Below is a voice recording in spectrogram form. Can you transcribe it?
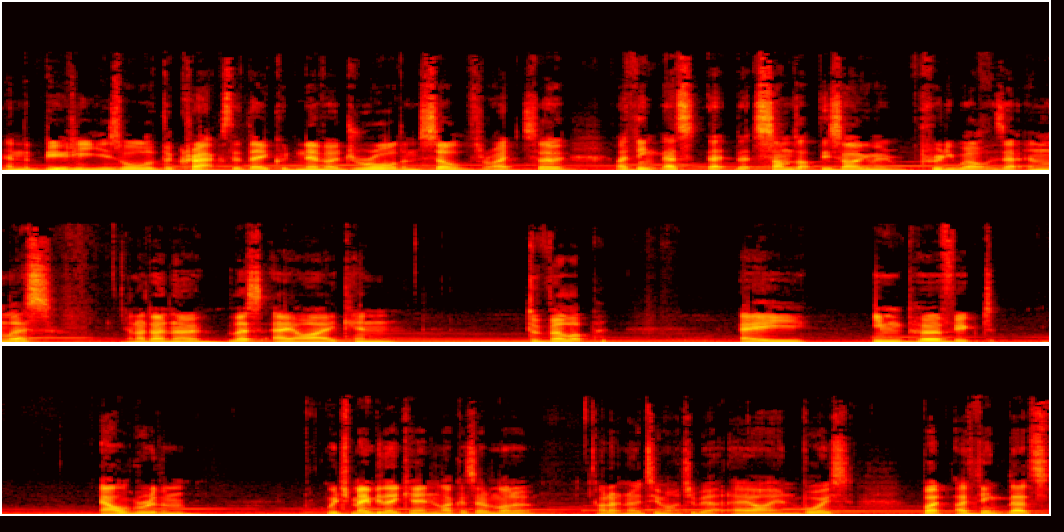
and the beauty is all of the cracks that they could never draw themselves, right? So I think that's that, that sums up this argument pretty well. Is that unless, and I don't know, unless AI can develop a imperfect algorithm, which maybe they can. Like I said, I'm not a, I don't know too much about AI and voice, but I think that's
